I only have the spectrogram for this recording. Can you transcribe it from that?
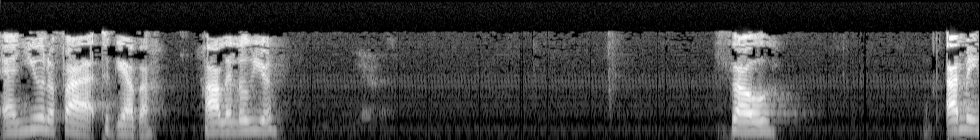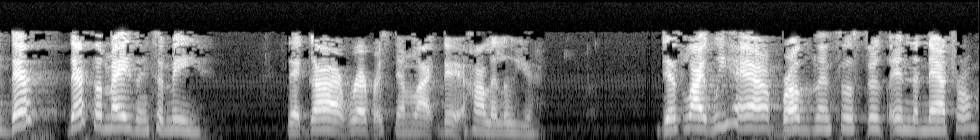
and unified together. Hallelujah. So, I mean, that's, that's amazing to me that God reverenced them like that. Hallelujah. Just like we have brothers and sisters in the natural,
